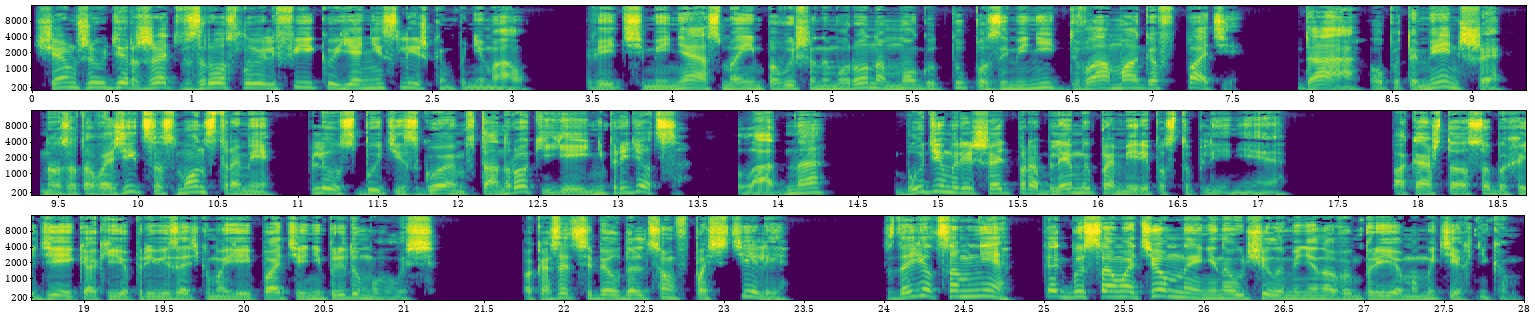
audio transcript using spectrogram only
Чем же удержать взрослую эльфийку, я не слишком понимал. Ведь меня с моим повышенным уроном могут тупо заменить два мага в пати. Да, опыта меньше, но зато возиться с монстрами, плюс быть изгоем в Танроке ей не придется. Ладно, будем решать проблемы по мере поступления. Пока что особых идей, как ее привязать к моей пати, не придумывалось. Показать себя удальцом в постели? Сдается мне, как бы сама темная не научила меня новым приемам и техникам.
